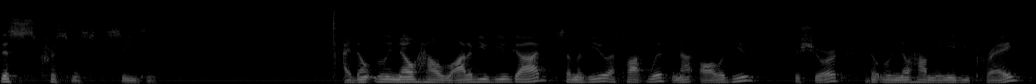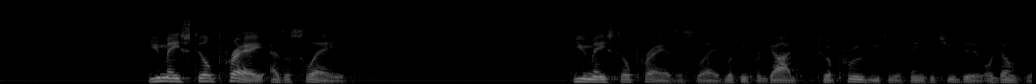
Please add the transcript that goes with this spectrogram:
this Christmas season? I don't really know how a lot of you view God. Some of you I've talked with, but not all of you, for sure. I don't really know how many of you pray. You may still pray as a slave. You may still pray as a slave, looking for God to approve you through the things that you do or don't do.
